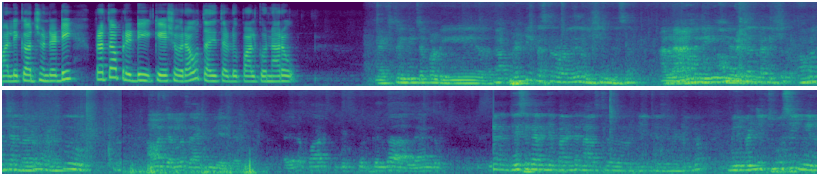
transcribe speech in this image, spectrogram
మల్లికార్జున్ రెడ్డి ప్రతాప్ రెడ్డి కేశవరావు తదితరులు పాల్గొన్నారు. నెక్స్ట్ ఇది చెప్పండి? ఆ ప్రింటింగ్ కస్టర్ అనేది విషయం ఉంది సార్. ఆ ల్యాండ్ని అమర్చర్ల ఇష్యూ అమర్చర్లలో మనకు ఆచరణలో శాంక్షన్ చేశారు. అదేదో ఫారెస్ట్ డిస్ప్యూట్ కింద ల్యాండ్ జేసీ గారు ఏం చెప్పారంటే లాస్ట్ మీటింగ్లో మీరు వెళ్ళి చూసి మీరు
